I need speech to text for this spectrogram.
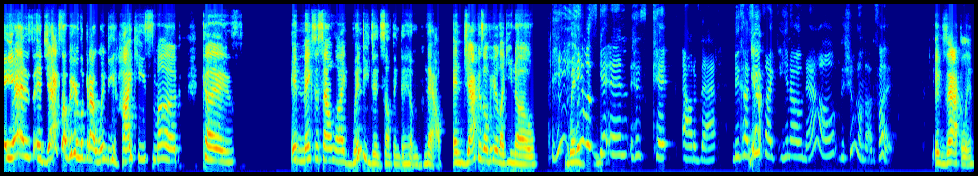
yes and jack's over here looking at wendy high-key smug because it makes it sound like wendy did something to him now and Jack is over here like, you know, he when... he was getting his kick out of that because yeah. he's like, you know, now the shoe's on the other foot. Exactly.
